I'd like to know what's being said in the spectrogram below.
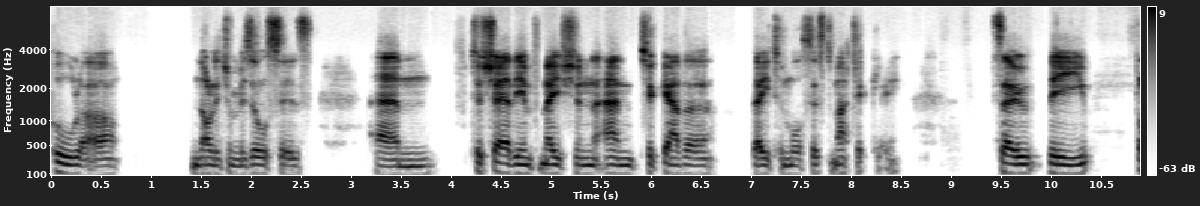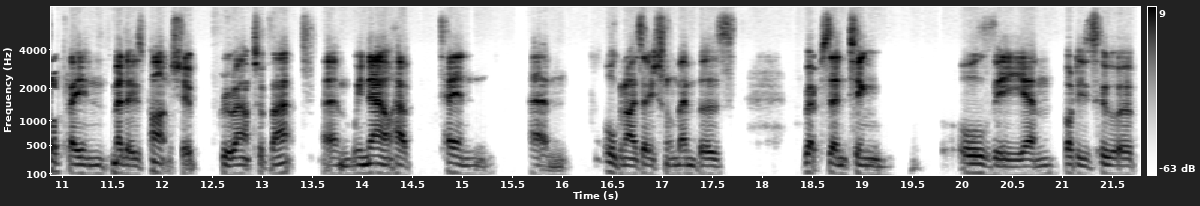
pool our knowledge and resources um, to share the information and to gather data more systematically. So the floodplain meadows partnership grew out of that. Um, we now have 10 um, organizational members representing all the um, bodies who are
